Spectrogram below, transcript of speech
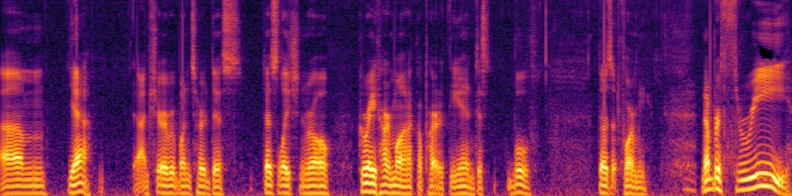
um, yeah, I'm sure everyone's heard this. Desolation Row, great harmonica part at the end, just woof, does it for me. Number three,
